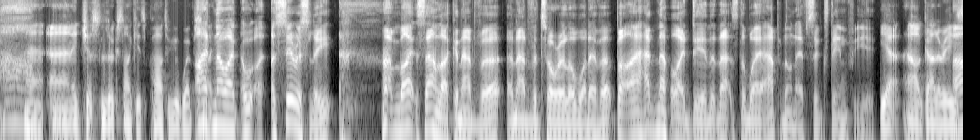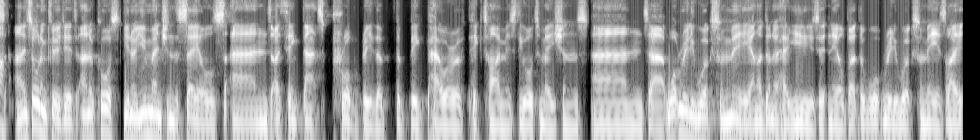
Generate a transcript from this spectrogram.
ah. uh, and it just looks like it's part of your website. I had no idea. Oh, uh, seriously. it might sound like an advert, an advertorial or whatever, but I had no idea that that's the way it happened on F16 for you. Yeah, art galleries, Ah. and it's all included. And of course, you know, you mentioned the sales, and I think that's probably the the big power of Pic-Time is the automations. And uh, what really works for me, and I don't know how you use it, Neil, but the what really works for me is I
